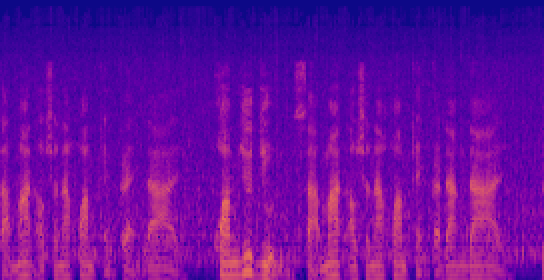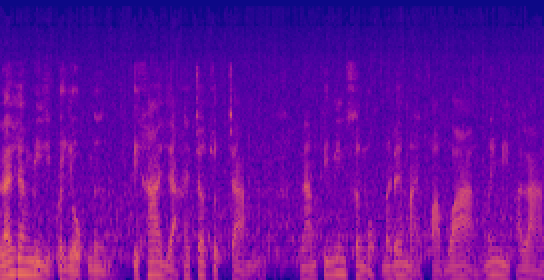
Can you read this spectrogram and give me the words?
สามารถเอาชนะความแข็งแกร่งได้ ความยืดหยุ่นสามารถเอาชนะความแข็งกระด้างได้ และยังมีอีกประโยคหนึ่งที่ข้าอยากให้เจ้าจดจำ น้ำที่นิ่งสงบไม่ได้หมายความว่าไม่มีพลัง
